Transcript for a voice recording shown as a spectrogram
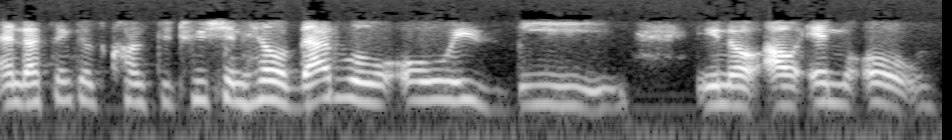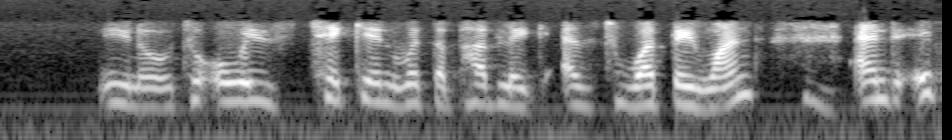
And I think as Constitution Hill, that will always be, you know, our MO you know, to always check in with the public as to what they want. And if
